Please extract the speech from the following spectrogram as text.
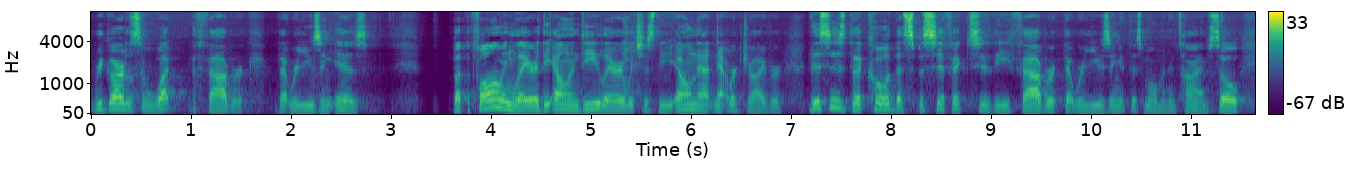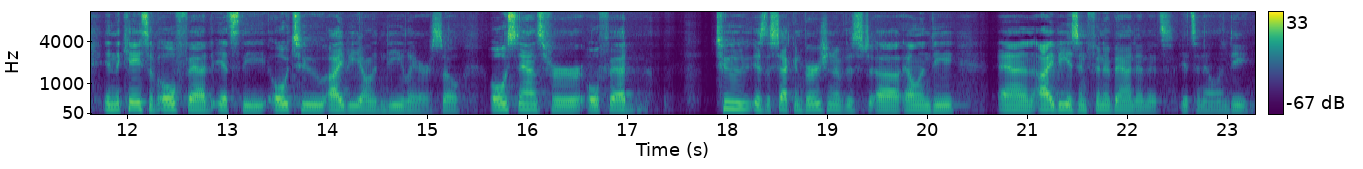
regardless of what the fabric that we're using is. But the following layer, the LND layer, which is the LNet network driver, this is the code that's specific to the fabric that we're using at this moment in time. So in the case of OFED, it's the O2 IB LND layer. So O stands for OFED, 2 is the second version of this uh, LND, and IB is InfiniBand, and it's, it's an LND.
